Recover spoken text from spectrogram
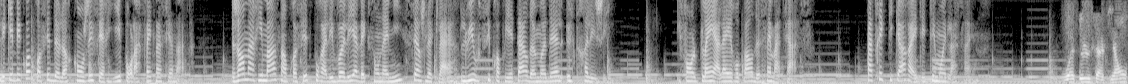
les Québécois profitent de leur congé férié pour la fête nationale. Jean-Marie Masse en profite pour aller voler avec son ami Serge Leclerc, lui aussi propriétaire d'un modèle ultra léger. Ils font le plein à l'aéroport de Saint-Mathias. Patrick Picard a été témoin de la scène. On voit deux avions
